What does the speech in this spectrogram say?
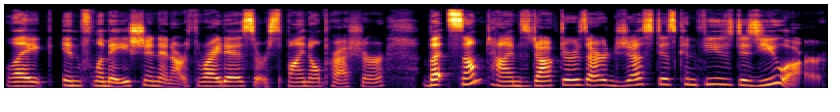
like inflammation and arthritis or spinal pressure, but sometimes doctors are just as confused as you are.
